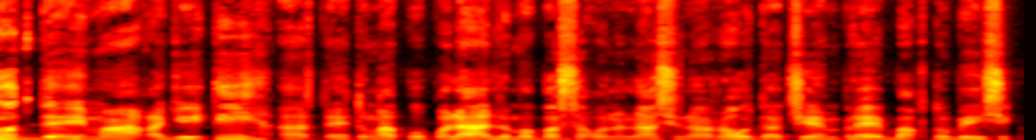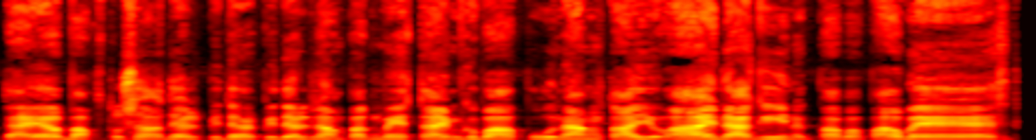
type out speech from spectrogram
Good day mga ka-JT at ito nga po pala lumabas ako ng National Road. At syempre back to basic tayo, back to saddle, pidal-pidal lang. Pag may time, gawa po nang tayo ay lagi nagpapapawes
